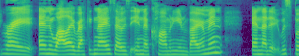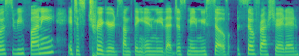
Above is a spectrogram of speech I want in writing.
Right. And while I recognized I was in a comedy environment and that it was supposed to be funny, it just triggered something in me that just made me so so frustrated.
